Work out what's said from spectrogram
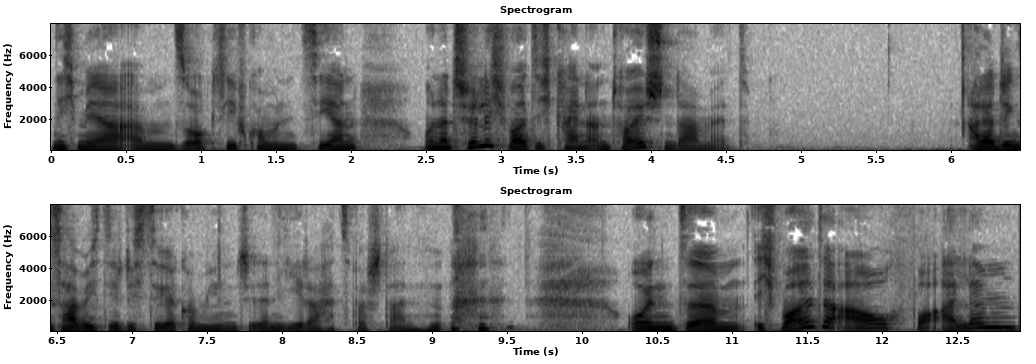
nicht mehr ähm, so aktiv kommunizieren. Und natürlich wollte ich keinen enttäuschen damit. Allerdings habe ich die richtige Community, denn jeder hat es verstanden. und ähm, ich wollte auch vor allem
